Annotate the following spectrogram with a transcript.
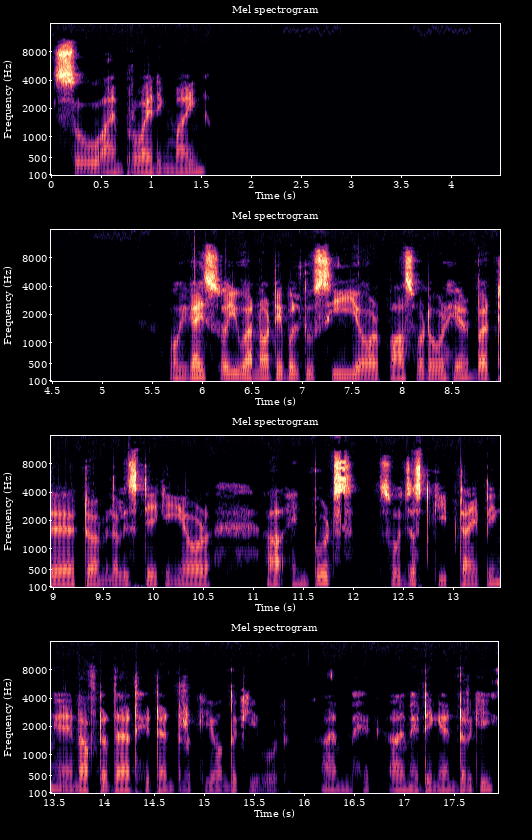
So I'm providing mine okay guys so you are not able to see your password over here but uh, terminal is taking your uh, inputs. So just keep typing and after that hit enter key on the keyboard. I'm I'm hitting enter key.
